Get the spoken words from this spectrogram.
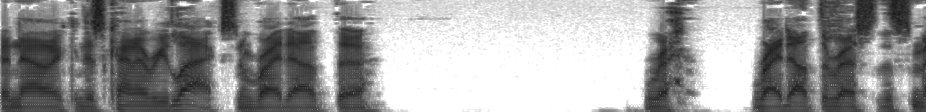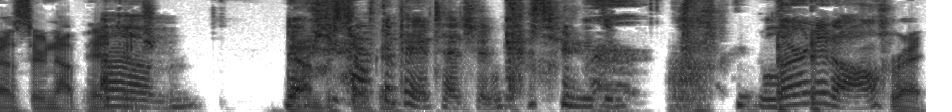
And now I can just kind of relax and write out the, write out the rest of the semester, not pay attention. Um, no, no you have joking. to pay attention because you need to learn it all. Right.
